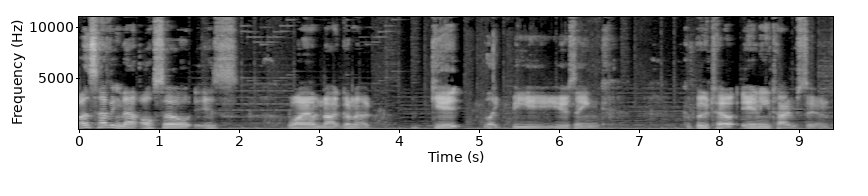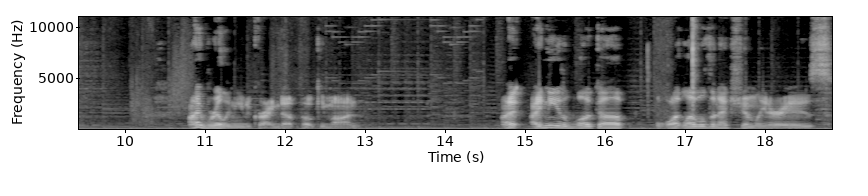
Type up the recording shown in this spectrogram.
Us having that also is why I'm not gonna get, like, be using Kabuto anytime soon. I really need to grind up Pokemon. I I need to look up what level the next gym leader is.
